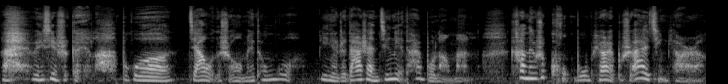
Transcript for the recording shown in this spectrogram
哎，微信是给了，不过加我的时候没通过，毕竟这搭讪经历也太不浪漫了，看的又是恐怖片，也不是爱情片啊。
